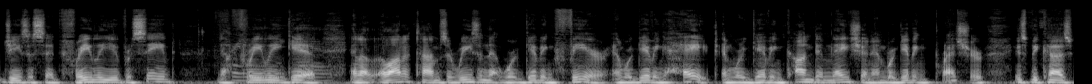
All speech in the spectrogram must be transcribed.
Jesus said, "Freely you've received, now freely, Freely give." give. And a, a lot of times, the reason that we're giving fear and we're giving hate and we're giving condemnation and we're giving pressure is because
